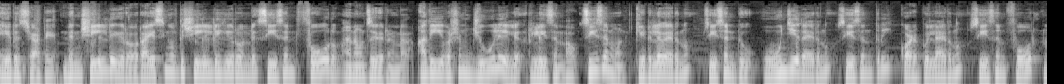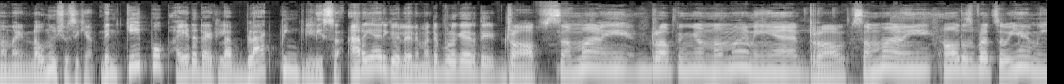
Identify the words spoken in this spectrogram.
എയറിൻ സ്റ്റാർട്ട് ചെയ്യും. Then shield hero rising of the shield ഹീറോന്റെ സീസൺ ഫോറും അനൗൺസ് ചെയ്തിട്ടുണ്ട്. അത് ഈ വർഷം ജൂലൈയിൽ റിലീസ് ഉണ്ടാവും. സീസൺ വൺ കിടിലമായിരുന്നു. സീസൺ ടു ഊഞ്ചിയതായിരുന്നു. സീസൺ ത്രീ കുഴപ്പമില്ലായിരുന്നു. സീസൺ ഫോർ നന്നായി ഉണ്ടാവും എന്ന് വിശ്വസിക്കാം. ദെൻ കെ പോപ്പ് ഐഡഡ് ആയിട്ടുള്ള ബ്ലാക്ക് പിങ്ക് ലിസ അറിയായിരിക്കുമല്ലോ മറ്റേ പുള്ളിക്കാരത്തി drop some money dropping money drop some money all this bread so yummy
